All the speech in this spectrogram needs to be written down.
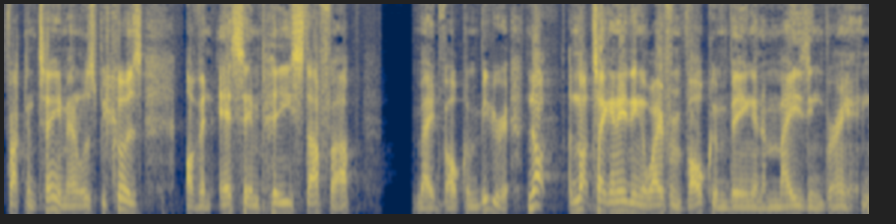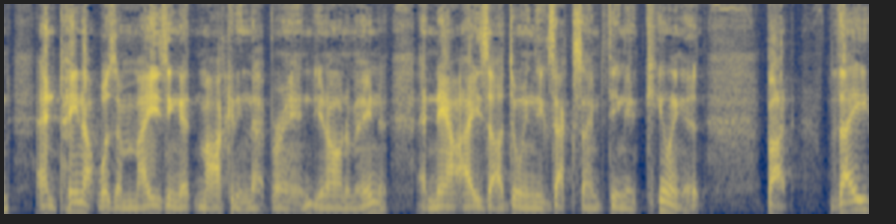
fucking team. And it was because of an SMP stuff up made Volcom bigger. Not not taking anything away from Volcom being an amazing brand, and Peanut was amazing at marketing that brand. You know what I mean? And now Azar doing the exact same thing and killing it. But they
